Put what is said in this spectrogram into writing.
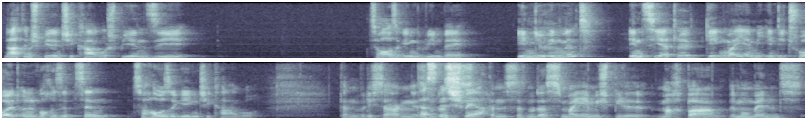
Nach dem Spiel in Chicago spielen sie zu Hause gegen Green Bay, in New England, in Seattle, gegen Miami, in Detroit und in Woche 17 zu Hause gegen Chicago. Dann würde ich sagen, Das nur ist schwer. Dann ist das nur das Miami-Spiel machbar im Moment.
